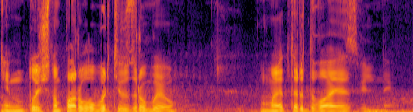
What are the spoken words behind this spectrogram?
Ні, ну точно пару обертів зробив. Метр два я звільнив.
